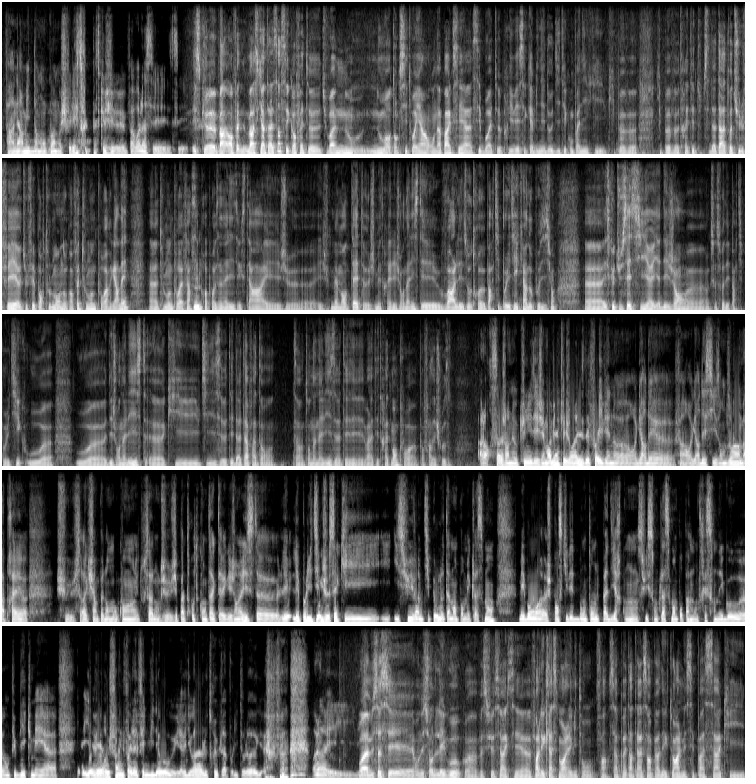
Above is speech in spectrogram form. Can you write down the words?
enfin un ermite dans mon coin. Moi, je fais les trucs parce que je, enfin voilà, c'est. Est-ce que, bah, en fait, bah, ce qui est intéressant, c'est qu'en fait, euh, tu vois, nous, nous en tant que citoyens, on n'a pas accès à ces boîtes privées, ces cabinets d'audit et compagnie qui, qui peuvent, qui peuvent traiter toutes ces datas. Toi, tu le fais, tu le fais pour tout le monde, donc en fait, tout le monde pourrait regarder, euh, tout le monde pourrait faire ses mmh. propres analyses, etc. Et je, et je, même en tête, je mettrais les journalistes et voir les autres partis politiques hein, d'opposition. Euh, Est-ce que tu sais s'il y a des gens, euh, que ce soit des partis politiques ou, euh, ou euh, des journalistes euh, qui utilisent tes data, enfin ton, ton, analyse, tes, voilà, tes traitements pour, pour faire des choses? Alors ça, j'en ai aucune idée. J'aimerais bien que les journalistes, des fois, ils viennent regarder, enfin regarder s'ils ont besoin. Mais après, c'est vrai que je suis un peu dans mon coin et tout ça, donc je j'ai pas trop de contact avec les journalistes. Euh, les, les, politiques, je sais qu'ils ils, suivent un petit peu, notamment pour mes classements. Mais bon, euh, je pense qu'il est de bon ton de pas dire qu'on suit son classement pour pas montrer son ego euh, en public. Mais il y avait Ruffin une fois, il avait fait une vidéo où il avait dit voilà le truc là, politologue, voilà. Ouais, mais ça c'est, on est sur de l'ego quoi, parce que c'est vrai que c'est, enfin les classements à la limite, enfin ça peut être intéressant en période électorale, mais c'est pas ça qui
